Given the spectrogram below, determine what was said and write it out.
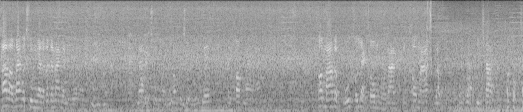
ถ้าเรานั่งประชุมกันเราก็จะนั่งกันอย่างนี้ยนะนั่งประชุมกันในห้องประชุมเล็กๆเป็นครอบม้าครอบม้าแบบอู้เขาใหญ่โตมโหฬารเป็นข้อม้าสำหรับนักกีฬาทีมชาติเขาตกใจ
